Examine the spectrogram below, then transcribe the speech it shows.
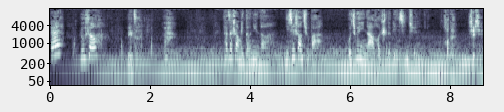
哎，荣生，玲子，他在上面等你呢，你先上去吧，我去给你拿好吃的点心去。好的，谢谢。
